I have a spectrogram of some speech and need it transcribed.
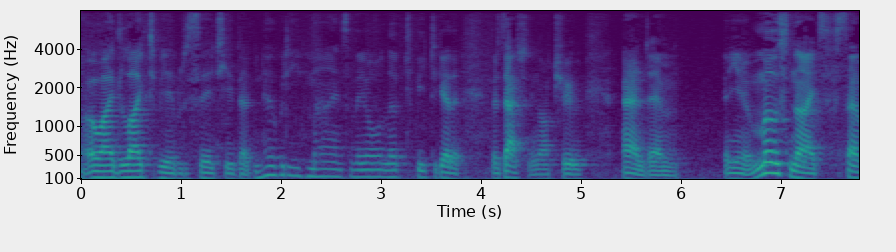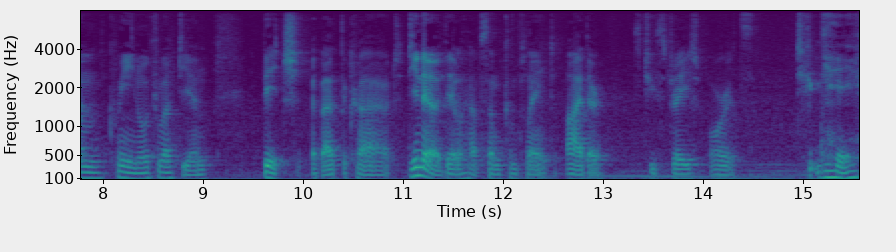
Oh, I'd like to be able to say to you that nobody minds and they all love to be together, but it's actually not true. And, um, you know, most nights some queen will come up to you and bitch about the crowd. Do you know they'll have some complaint? Either it's too straight or it's too gay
